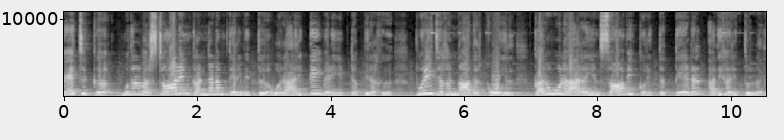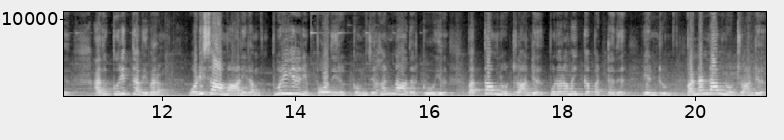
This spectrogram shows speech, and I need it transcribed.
பேச்சுக்கு முதல்வர் ஸ்டாலின் கண்டனம் தெரிவித்து ஒரு அறிக்கை வெளியிட்ட பிறகு புரி ஜெகநாதர் கோயில் கருவூல அறையின் சாவி குறித்த தேடல் அதிகரித்துள்ளது. அது குறித்த விவரம் ஒடிசா மாநிலம் புரியில் இப்போது இருக்கும் ஜெகந்நாதர் கோயில் பத்தாம் நூற்றாண்டில் புனரமைக்கப்பட்டது என்றும் பன்னெண்டாம் நூற்றாண்டில்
